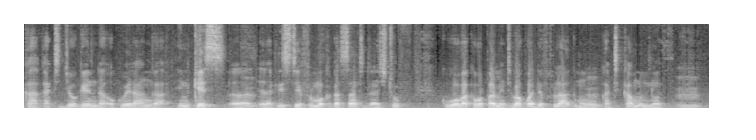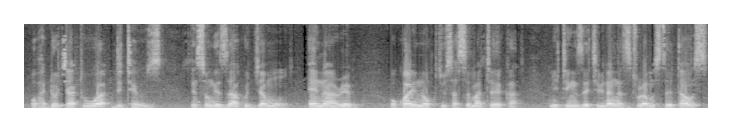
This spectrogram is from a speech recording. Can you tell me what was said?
kaakati gyogenda okubeera nga in case uh, list efuluma okakasa nti ddala kituufu ku bwobaka bwa parliament bakwadde flag mu katikamu north. Obadde okyatuwa details ensonga ezakujja mu nrm okwalina okukyusa ssemateeka meetings z'ekibiina nga zitula mu state house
